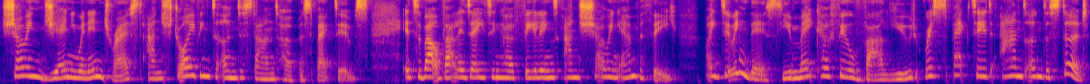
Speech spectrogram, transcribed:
showing genuine interest, and striving to understand her perspectives. It's about validating her feelings and showing empathy. By doing this, you make her feel valued, respected, and understood.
